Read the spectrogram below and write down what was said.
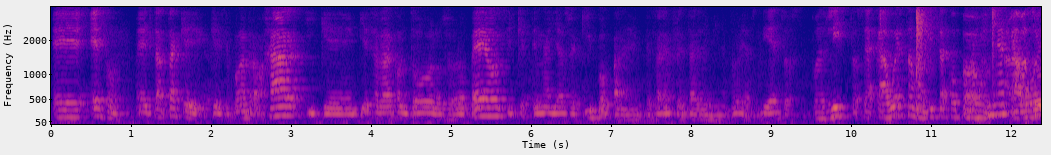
Eh, eso, el Tata que, que se ponga a trabajar y que empiece a hablar con todos los europeos y que tenga ya su equipo para empezar a enfrentar eliminatorias. ¿no? Vientos. Pues listo, se acabó esta maldita Copa Por fin, acabó basura,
